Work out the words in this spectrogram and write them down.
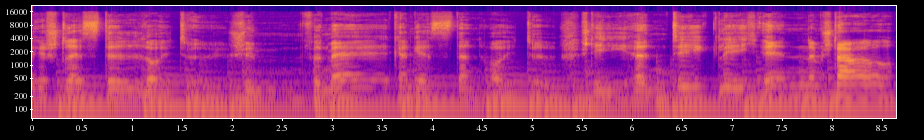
gestresste Leute schimpfen, meckern gestern, heute, stehen täglich in nem Stau,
